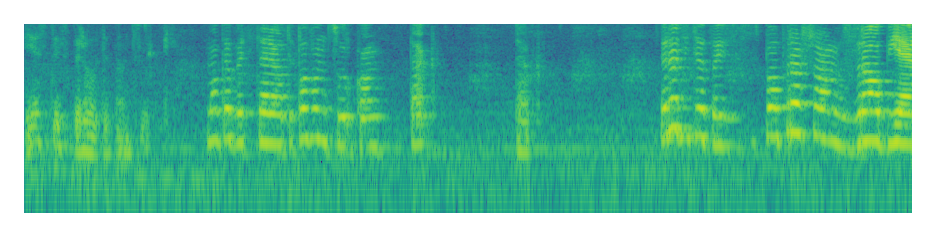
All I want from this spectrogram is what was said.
Jesteś stereotypem córki. Mogę być stereotypową córką, tak? Tak. Rodzice coś poproszą, zrobię.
